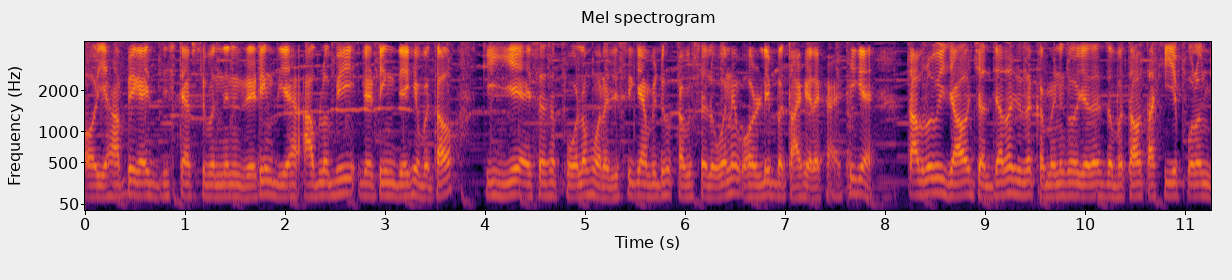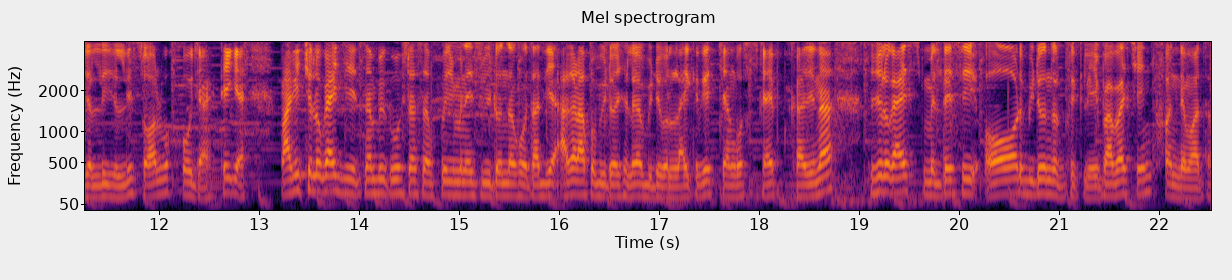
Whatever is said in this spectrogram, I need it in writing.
और यहाँ पे गाइस जिस टाइप से बंदे ने रेटिंग दिया है, आप लोग भी रेटिंग दे के बताओ कि ये ऐसा ऐसा प्रॉब्लम हो रहा है, जिससे कि यहाँ पे देखो काफ़ी सारे लोगों ने ऑलरेडी बता के रखा है, ठीक है? तो आप लोग भी जाओ, जल्द, ज़्यादा से ज़्यादा कमेंट करो, ज़्यादा ज़्यादा बताओ, ताकि ये प्रॉब्लम जल्दी जल्दी सॉल्व हो जाए, ठीक है? बाकी चलो गाइस जितना भी कुछ था, सब कुछ मैंने इस वीडियो अंदर बता दिया। अगर आपको वीडियो अच्छा लगा वीडियो को लाइक करके चैनल को सब्सक्राइब कर देना। तो चलो गाइस मिलते सी और वीडियो अंदर के लिए बाबा चेंज फंदे माता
